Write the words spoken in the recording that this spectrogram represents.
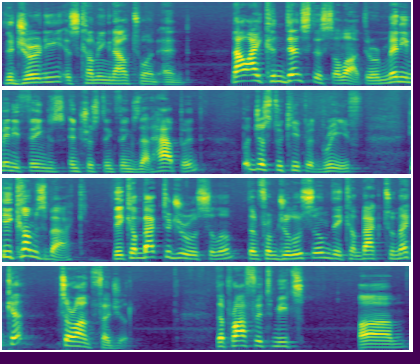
The journey is coming now to an end. Now, I condensed this a lot. There are many, many things, interesting things that happened, but just to keep it brief, he comes back. They come back to Jerusalem. Then from Jerusalem, they come back to Mecca. It's around Fajr. The Prophet meets, um,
